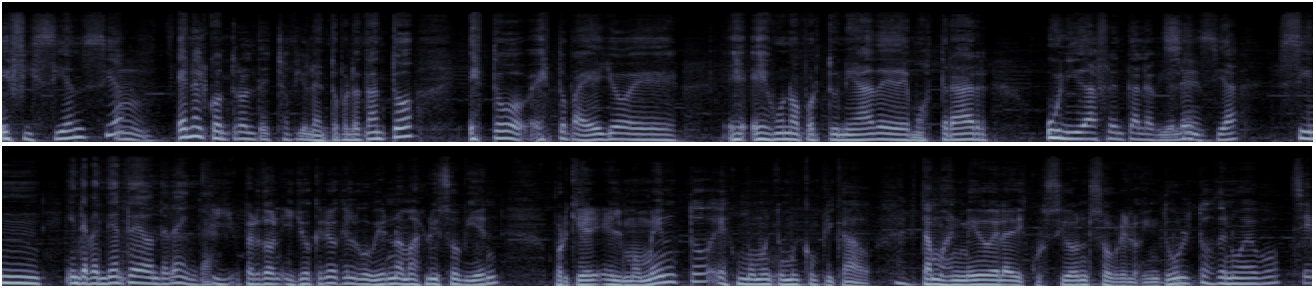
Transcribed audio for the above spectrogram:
eficiencia Mm. en el control de hechos violentos. Por lo tanto, esto, esto para ellos es, es- es una oportunidad de demostrar unidad frente a la violencia, sin independiente de dónde venga. Y, perdón, y yo creo que el gobierno además lo hizo bien porque el momento es un momento muy complicado. Estamos en medio de la discusión sobre los indultos de nuevo. Sí,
